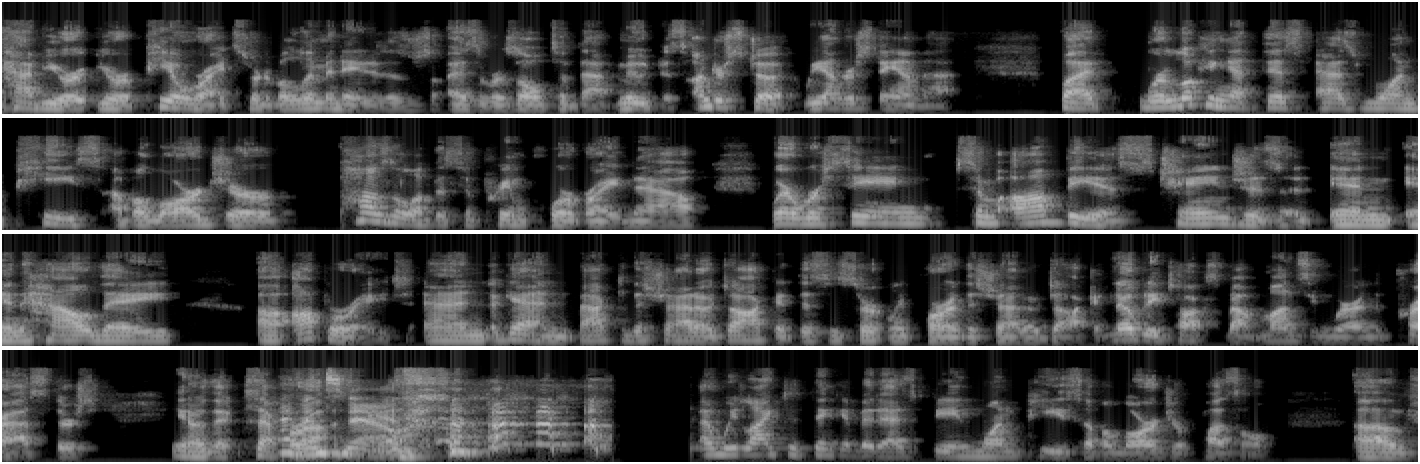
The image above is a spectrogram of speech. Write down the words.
have your your appeal rights sort of eliminated as, as a result of that mootness. Understood. We understand that. But we're looking at this as one piece of a larger puzzle of the Supreme Court right now, where we're seeing some obvious changes in in, how they uh, operate. And again, back to the shadow docket, this is certainly part of the shadow docket. Nobody talks about Munsingwear in the press. There's, you know, the, except for us now. and we like to think of it as being one piece of a larger puzzle of,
